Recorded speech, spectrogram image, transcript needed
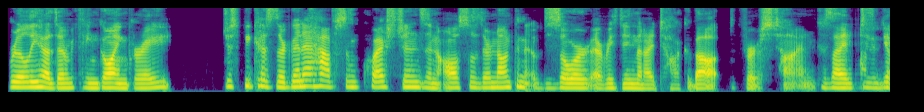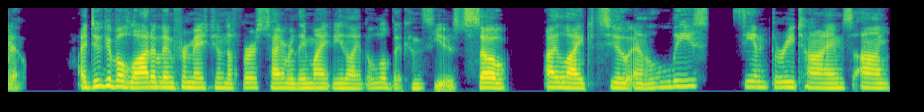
really has everything going great, just because they're going to have some questions and also they're not going to absorb everything that I talk about the first time. Cause I do give, I do give a lot of information the first time where they might be like a little bit confused. So I like to at least see them three times. Um,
